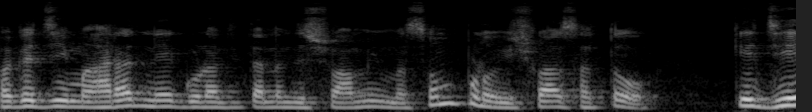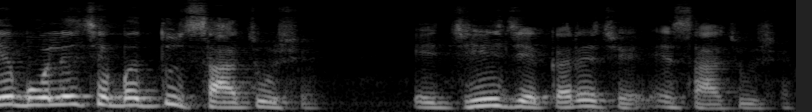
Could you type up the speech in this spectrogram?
ભગતજી મહારાજને ગુણાતીતાનંદ સ્વામીમાં સંપૂર્ણ વિશ્વાસ હતો કે જે બોલે છે બધું જ સાચું છે. એ જે જે કરે છે એ સાચું છે.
